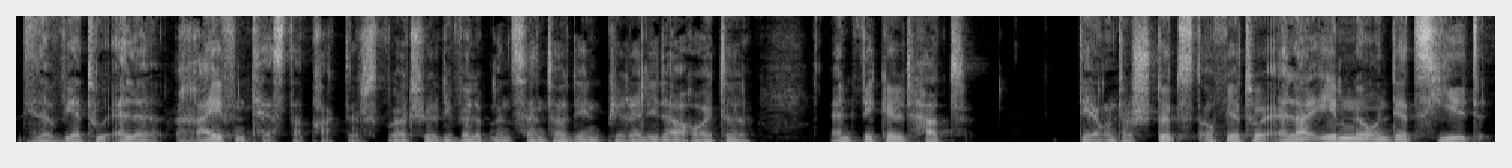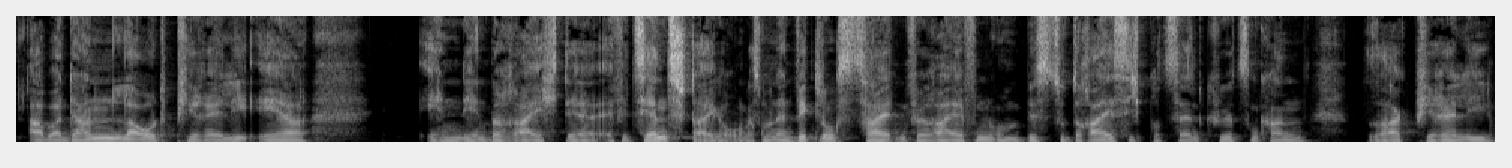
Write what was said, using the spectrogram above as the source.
dieser virtuelle Reifentester praktisch, Virtual Development Center, den Pirelli da heute entwickelt hat, der unterstützt auf virtueller Ebene und der zielt aber dann laut Pirelli eher in den Bereich der Effizienzsteigerung, dass man Entwicklungszeiten für Reifen um bis zu 30 Prozent kürzen kann, sagt Pirelli,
